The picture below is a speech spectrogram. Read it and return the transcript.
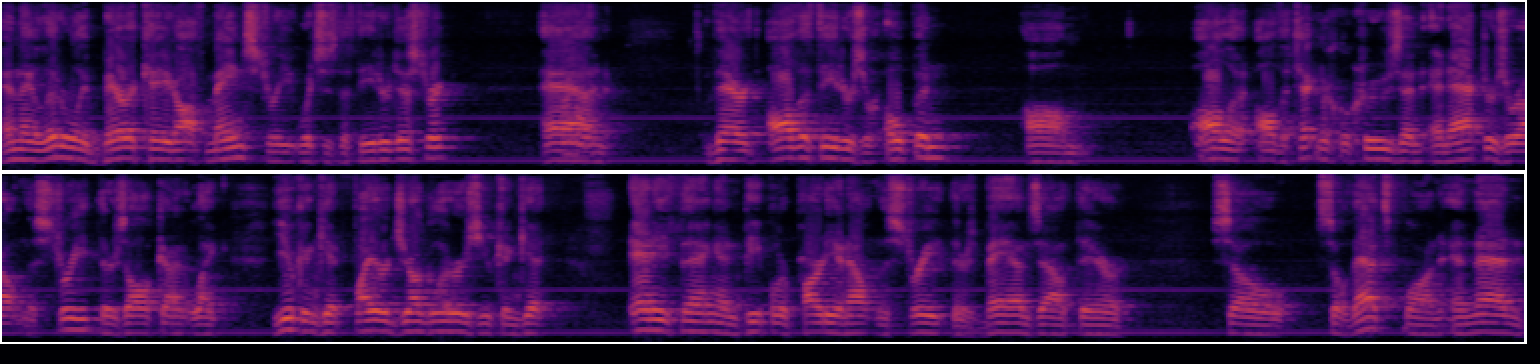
and they literally barricade off Main Street, which is the theater district, and they're all the theaters are open. Um, all the, all the technical crews and, and actors are out in the street. There's all kind of like you can get fire jugglers, you can get anything, and people are partying out in the street. There's bands out there, so so that's fun. And then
